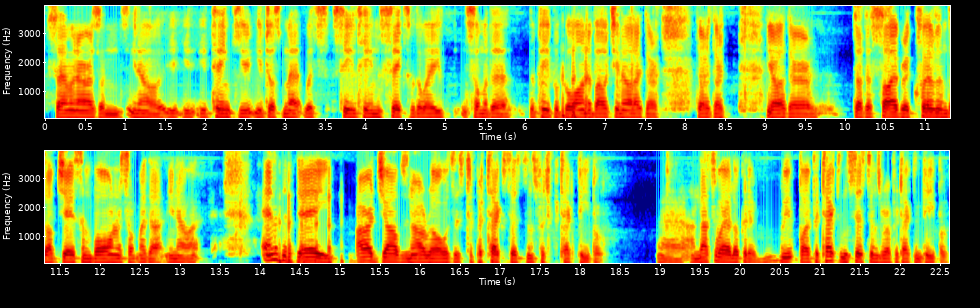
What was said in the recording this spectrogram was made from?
seminars, and you know, you, you think you you've just met with SEAL Team Six with the way some of the the people go on about. You know, like they're they're they're you know they're they're the cyber equivalent of Jason Bourne or something like that. You know. End of the day, our jobs and our roles is to protect systems which protect people. Uh, and that's the way I look at it. We, by protecting systems, we're protecting people.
